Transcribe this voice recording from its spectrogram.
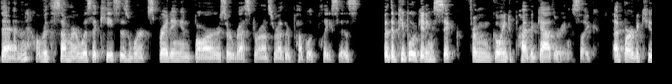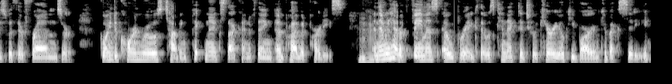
then over the summer was that cases weren't spreading in bars or restaurants or other public places, but that people were getting sick from going to private gatherings, like at barbecues with their friends or going to corn roasts, having picnics, that kind of thing, and private parties. Mm-hmm. And then we had a famous outbreak that was connected to a karaoke bar in Quebec City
